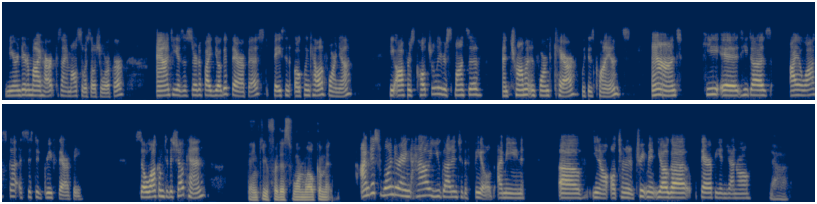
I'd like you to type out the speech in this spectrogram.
near and dear to my heart because I am also a social worker. And he is a certified yoga therapist based in Oakland, California. He offers culturally responsive and trauma informed care with his clients. And he is he does ayahuasca assisted grief therapy. So welcome to the show, Ken. Thank you for this warm welcome. I'm just wondering how you got into the field. I mean, of you know alternative treatment, yoga, therapy in general. Yeah,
